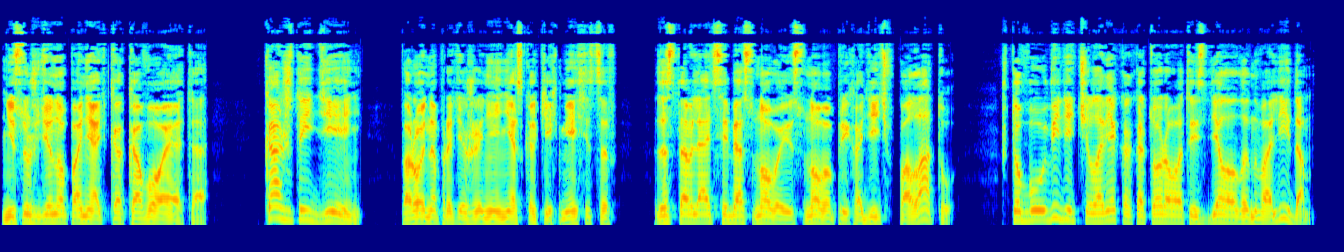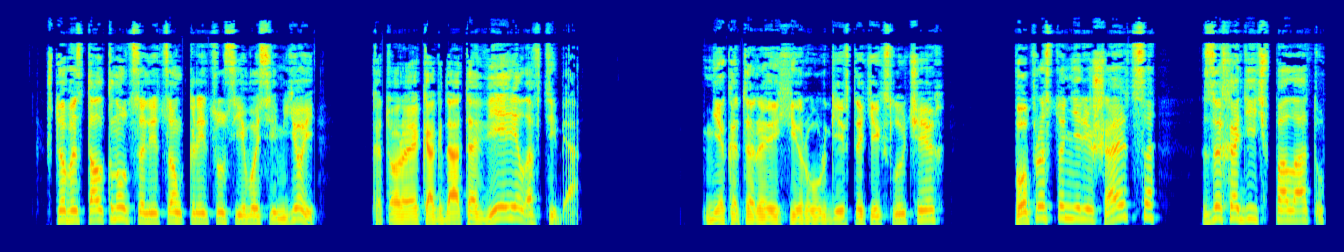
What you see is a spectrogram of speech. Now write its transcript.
не суждено понять, каково это. Каждый день, порой на протяжении нескольких месяцев, заставлять себя снова и снова приходить в палату, чтобы увидеть человека, которого ты сделал инвалидом, чтобы столкнуться лицом к лицу с его семьей, которая когда-то верила в тебя. Некоторые хирурги в таких случаях попросту не решаются заходить в палату.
